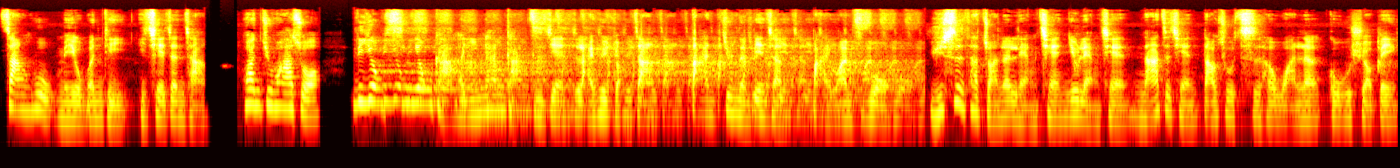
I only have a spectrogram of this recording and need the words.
账户没有问题，一切正常。换句话说。利用信用卡和银行卡之间来回转账，单就能变成百万富翁。于是他转了两千又两千，拿着钱到处吃喝玩乐、购物 shopping。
